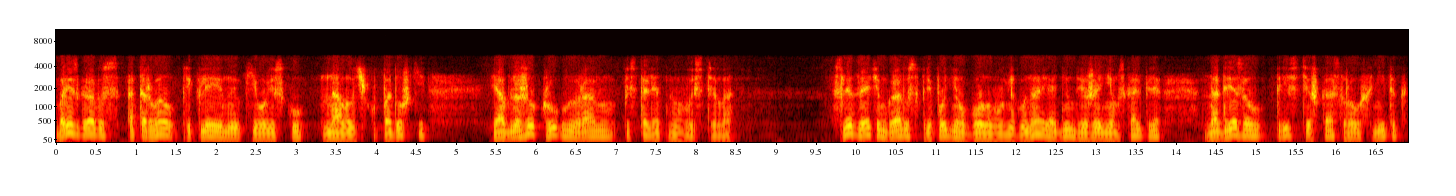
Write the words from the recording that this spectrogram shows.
Борис Градус оторвал приклеенную к его виску наволочку подушки и обнажил круглую рану пистолетного выстрела. Вслед за этим Градус приподнял голову мигуна и одним движением скальпеля надрезал три стежка суровых ниток,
